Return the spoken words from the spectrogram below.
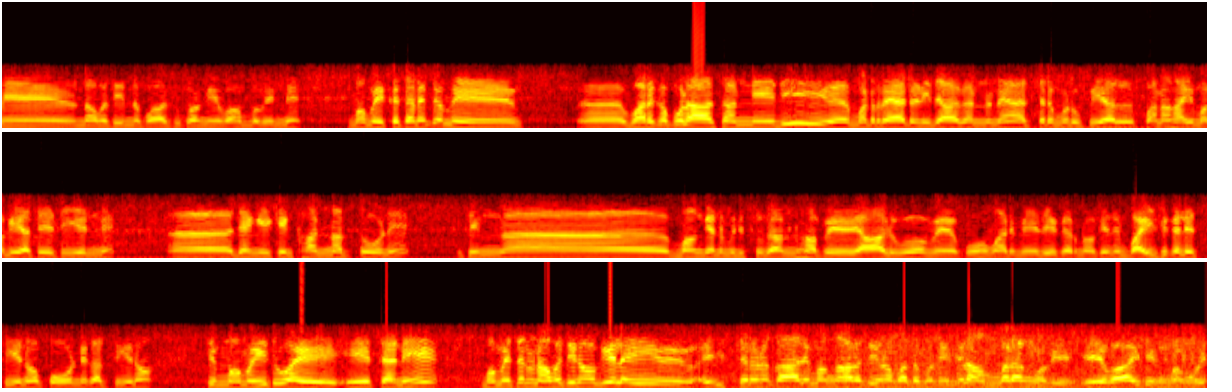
මේ නවතින්න පාසුකම් ඒවා හම්බ වෙන්නේ. මම එක තැනක මේ අ, වරකපොළ ආසන්නයේදී අ, මට රැයට නිදා ගන්න නෑ. ඇත්තටම රුපියල් 50යි මගේ අතේ තියෙන්නේ. අ, දැන් ඒකෙන් කන්නත් ඕනේ. ඉතින් අ, මං ගැන මිනිස්සු දන්නවා අපේ යාළුවෝ මේ කොහොම හරි මේ දේ කරනවා කියලා. ඉතින් බයිසිකලෙත් තියෙනවා, ෆෝන් එකක් තියෙනවා. ඉතින් මම හිතුවා ඒ ඒ තැනේ මම එතන නවතිනවා කියලා ඒ ඉස්සරන කාලේ මං අහලා තියෙනවා පතපතේ ඉඳලා අම්මලන් වගේ. ඒවා ඉතින් මං ඔය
